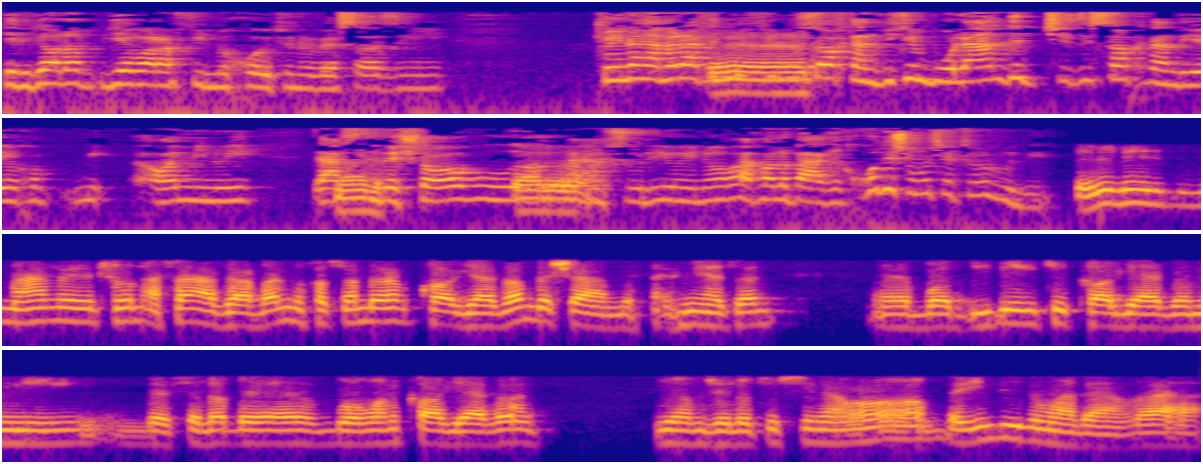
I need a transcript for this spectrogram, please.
که دیگه حالا یه بارم فیلم خودتون رو بسازین چون اینا همه رفتن. فیلم ساختن یه فیلم بلند چیزی ساختن دیگه خب آقای مینوی دست بله. نوشته ها بود بله. منصوری و اینا و حالا بقیه خود شما چطور بودین ببینید من چون اصلا از اول می‌خواستم برم کارگردان بشم یعنی اصلا با دید اینکه کارگردانی به اصطلاح به عنوان کارگردان بیام جلو تو سینما به این دید اومدم و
